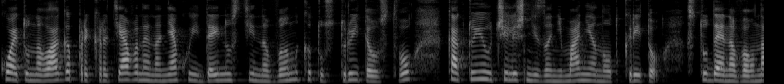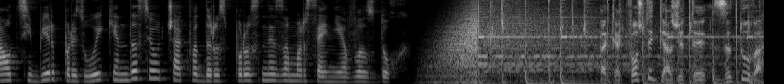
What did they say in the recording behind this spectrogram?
което налага прекратяване на някои дейности навън, като строителство, както и училищни занимания на открито. Студена вълна от Сибир през уикенда се очаква да разпръсне замърсения въздух. А какво ще кажете за това?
